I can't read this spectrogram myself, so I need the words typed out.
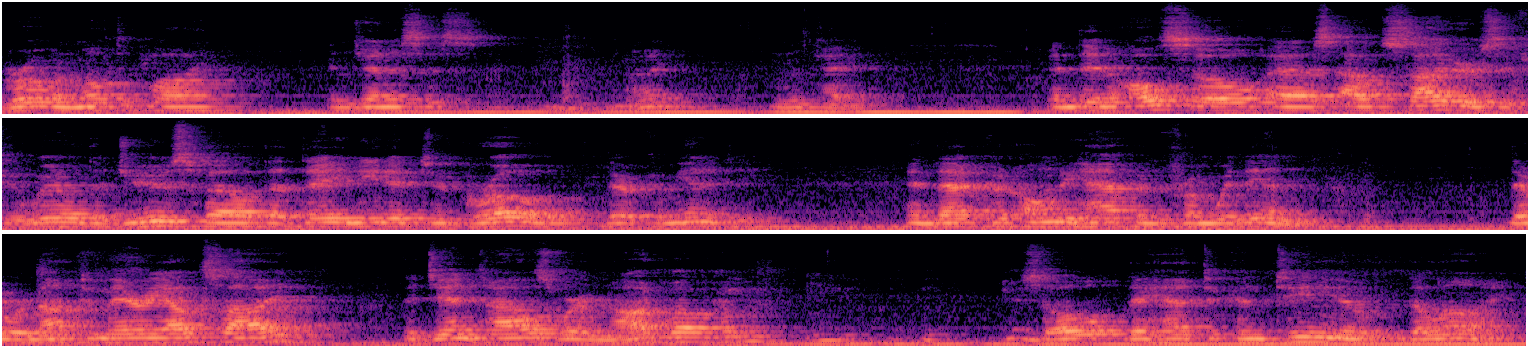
grow and multiply in Genesis? Right? Okay. And then also, as outsiders, if you will, the Jews felt that they needed to grow their community. And that could only happen from within. They were not to marry outside, the Gentiles were not welcome. So they had to continue the line.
